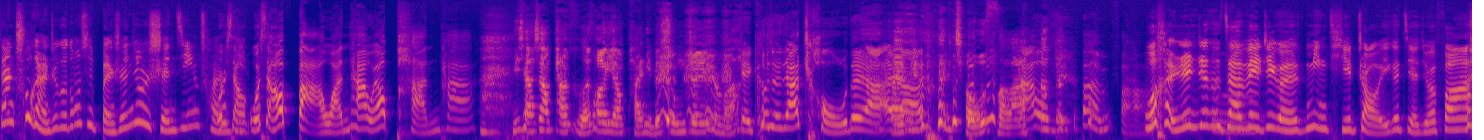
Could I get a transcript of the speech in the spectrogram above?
但触感这个东西本身就是神经传递。我想我想要把玩它，我要盘它，你想像盘核桃一样盘你的胸椎是吗？给科学家愁的呀！哎呀，愁死了！拿我没办法。我很认真的在为这个命题找一个解决方案。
